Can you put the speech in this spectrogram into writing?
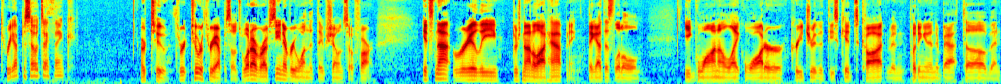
three episodes, I think. Or two, two or three episodes, whatever. I've seen every one that they've shown so far. It's not really, there's not a lot happening. They got this little iguana like water creature that these kids caught and putting it in their bathtub. And,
